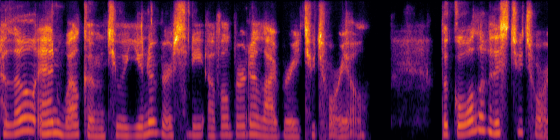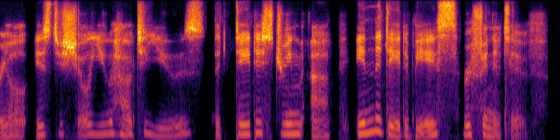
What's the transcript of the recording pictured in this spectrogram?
Hello and welcome to a University of Alberta Library tutorial. The goal of this tutorial is to show you how to use the DataStream app in the database Refinitiv.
